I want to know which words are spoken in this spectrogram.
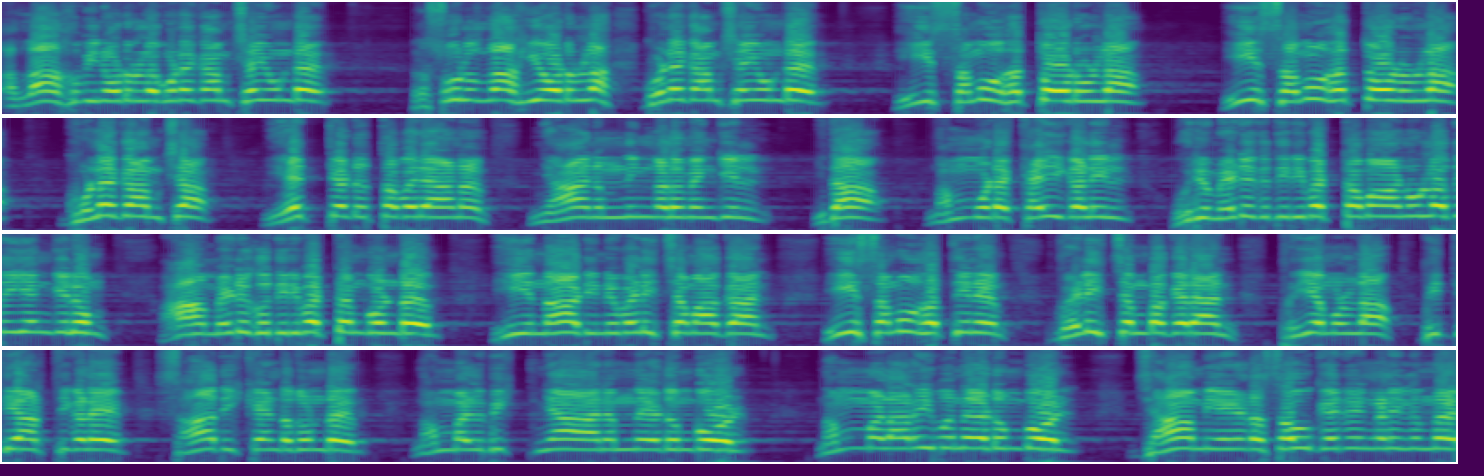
അള്ളാഹുവിനോടുള്ള ഗുണകാംക്ഷയുണ്ട്. റസൂലുള്ളാഹിയോടുള്ള ഗുണകാംക്ഷയുണ്ട്. ഈ സമൂഹത്തോടുള്ള ഈ സമൂഹത്തോടുള്ള ഗുണകാംക്ഷ ഏറ്റെടുത്തവരാണ് ഞാനും നിങ്ങളുമെങ്കിൽ. ഇതാ നമ്മുടെ കൈകളിൽ ഒരു മെഴുകുതിരിവട്ടമാണുള്ളത് എങ്കിലും ആ മെഴുകുതിരിവട്ടം കൊണ്ട് ഈ നാടിന് വെളിച്ചമാകാൻ ഈ സമൂഹത്തിന് വെളിച്ചം പകരാൻ പ്രിയമുള്ള വിദ്യാർത്ഥികളെ സാധിക്കേണ്ടതുണ്ട്. നമ്മൾ വിജ്ഞാനം നേടുമ്പോൾ നമ്മൾ അറിവ് നേടുമ്പോൾ ജാമ്യയുടെ സൗകര്യങ്ങളിൽ നിന്ന്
